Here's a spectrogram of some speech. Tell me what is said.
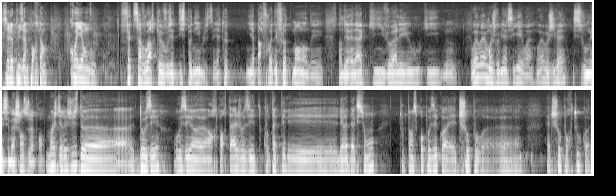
c'est le plus important. Croyez en vous. Faites savoir que vous êtes disponible. C'est-à-dire qu'il y a parfois des flottements dans des, dans des rédacs. Qui veut aller où qui... Ouais, ouais, moi je veux bien essayer. Ouais, ouais j'y vais. Et si vous me laissez ma chance, je la prends. Moi, je dirais juste d'oser. Oser euh, en reportage, oser contacter les, les rédactions tout le temps se proposer quoi, être chaud pour euh, être chaud pour tout quoi.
